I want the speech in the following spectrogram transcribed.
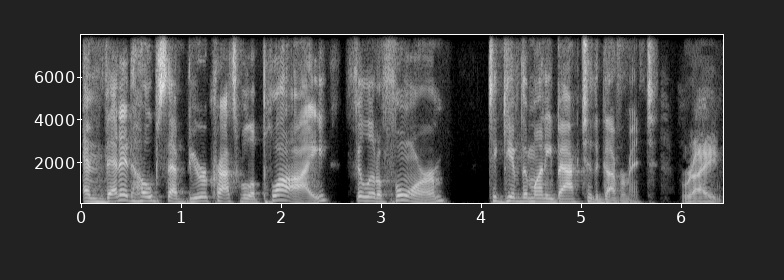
and then it hopes that bureaucrats will apply, fill out a form to give the money back to the government. Right.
